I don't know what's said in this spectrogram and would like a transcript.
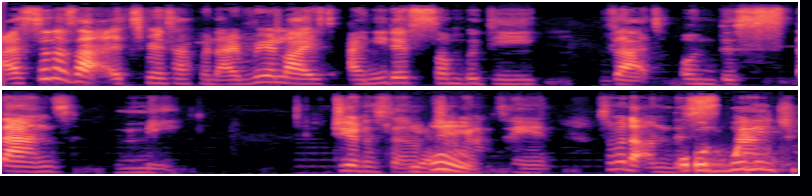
as soon as that experience happened, I realized I needed somebody that understands me. Do you understand what I'm saying? Someone that Or understands willing to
